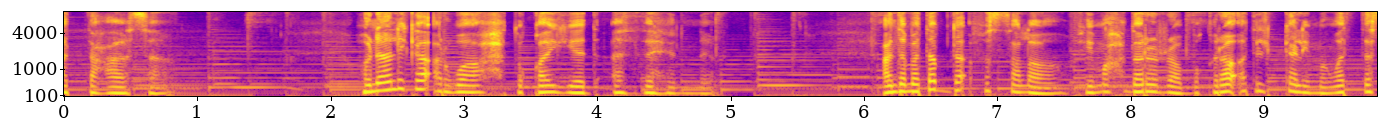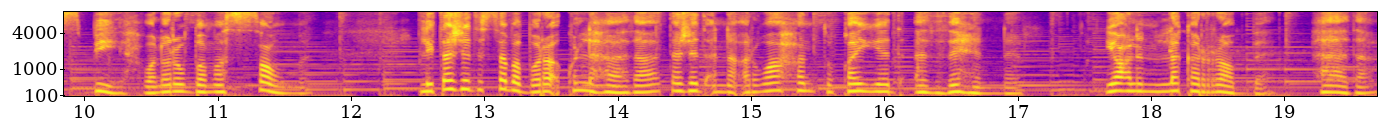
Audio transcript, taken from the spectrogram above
التعاسة. هنالك أرواح تقيد الذهن. عندما تبدأ في الصلاة في محضر الرب وقراءه الكلمة والتسبيح ولربما الصوم. لتجد السبب وراء كل هذا تجد أن ارواحا تقيد الذهن. يعلن لك الرب هذا.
